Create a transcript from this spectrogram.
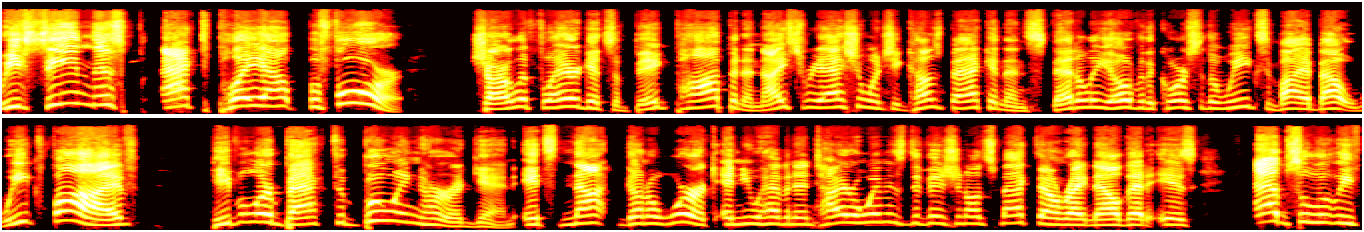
We've seen this act play out before. Charlotte Flair gets a big pop and a nice reaction when she comes back, and then steadily over the course of the weeks, and by about week five, people are back to booing her again. It's not going to work. And you have an entire women's division on SmackDown right now that is absolutely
